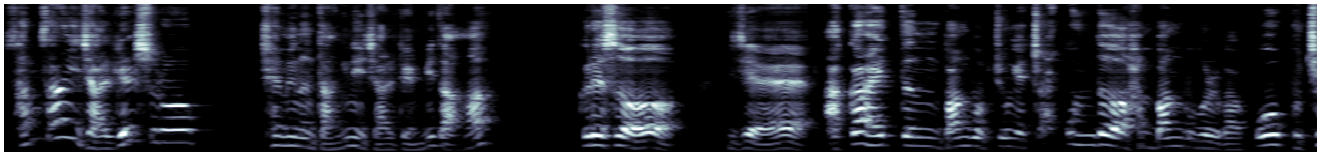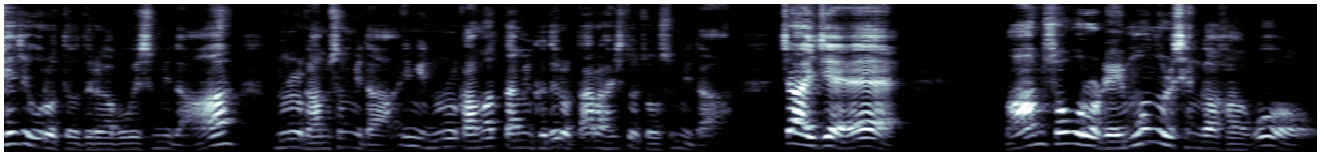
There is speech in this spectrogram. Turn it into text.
상상이 잘 될수록 체면은 당연히 잘 됩니다. 그래서 이제 아까 했던 방법 중에 조금 더 한 방법을 갖고 구체적으로 더 들어가 보겠습니다. 눈을 감습니다. 이미 눈을 감았다면 그대로 따라 하셔도 좋습니다. 자, 이제 마음속으로 레몬을 생각하고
